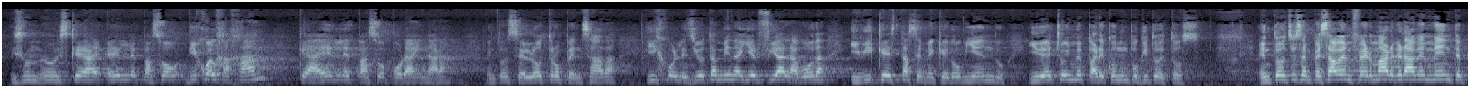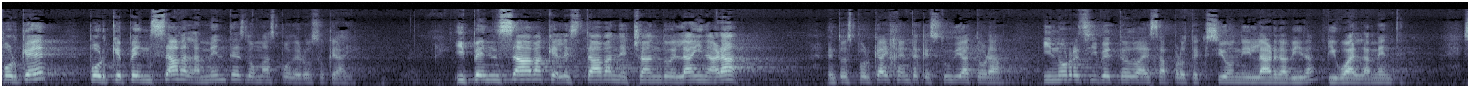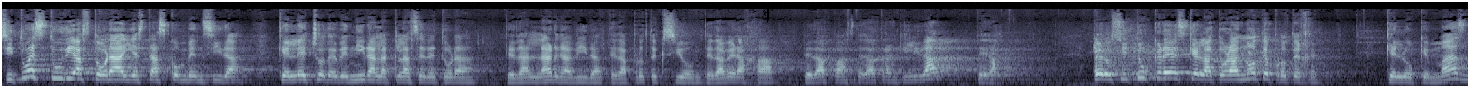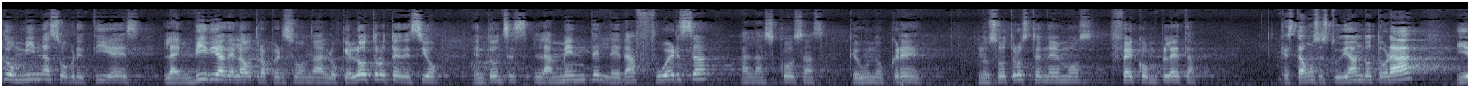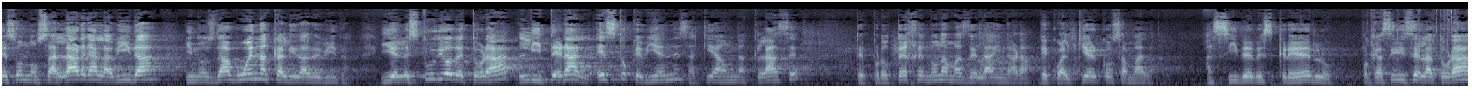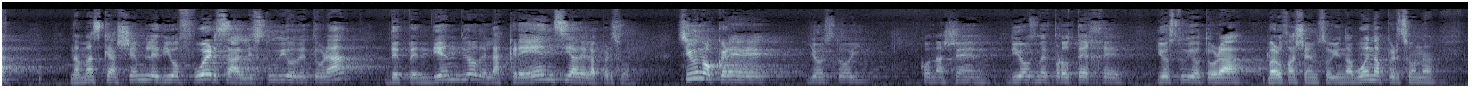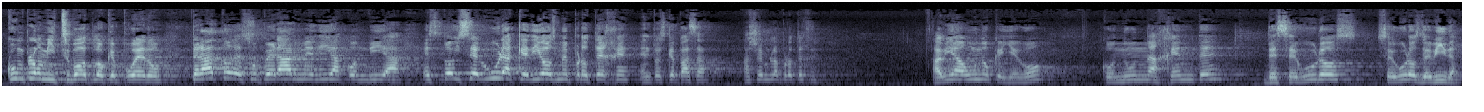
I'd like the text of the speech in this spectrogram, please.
Dice, no, es que a él le pasó, dijo el jajam que a él le pasó por Ainara. Entonces el otro pensaba, híjoles, yo también ayer fui a la boda y vi que esta se me quedó viendo. Y de hecho hoy me paré con un poquito de tos. Entonces empezaba a enfermar gravemente. ¿Por qué? Porque pensaba, la mente es lo más poderoso que hay y pensaba que le estaban echando el Ainara. Entonces, ¿por qué hay gente que estudia Torah y no recibe toda esa protección y larga vida? Igual la mente. Si tú estudias Torah y estás convencida que el hecho de venir a la clase de Torah te da larga vida, te da protección, te da verajá, te da paz, te da tranquilidad, te da. Pero si tú crees que la Torah no te protege, que lo que más domina sobre ti es la envidia de la otra persona, lo que el otro te deseó, entonces la mente le da fuerza a las cosas que uno cree. Nosotros tenemos fe completa, que estamos estudiando Torah y eso nos alarga la vida y nos da buena calidad de vida. Y el estudio de Torah, literal, esto que vienes aquí a una clase, te protege no nada más de la inara, de cualquier cosa mala. Así debes creerlo, porque así dice la Torah. Nada más que Hashem le dio fuerza al estudio de Torah dependiendo de la creencia de la persona. Si uno cree, yo estoy con Hashem, Dios me protege, yo estudio Torah, Baruch Hashem, soy una buena persona, cumplo mitzvot lo que puedo, trato de superarme día con día, estoy segura que Dios me protege. Entonces, ¿qué pasa? Hashem la protege. Había uno que llegó con un agente de seguros, seguros de vida.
